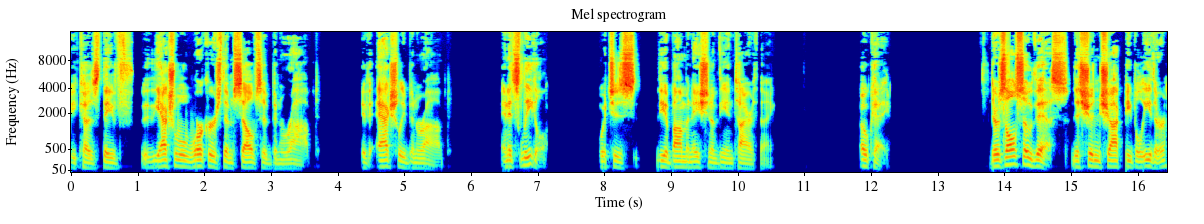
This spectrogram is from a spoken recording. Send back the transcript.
because they've the actual workers themselves have been robbed. They've actually been robbed. And it's legal, which is the abomination of the entire thing. Okay. There's also this. This shouldn't shock people either.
